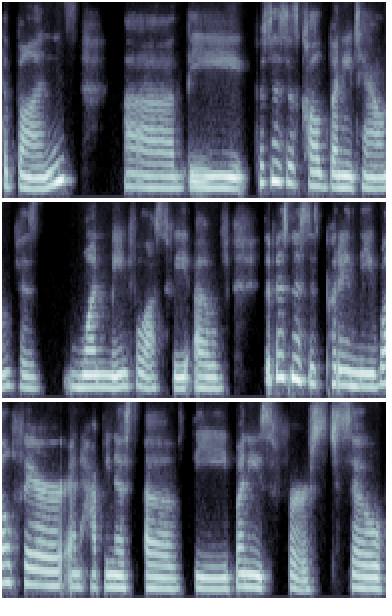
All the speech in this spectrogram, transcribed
the buns. Uh, the business is called Bunny Town because one main philosophy of the business is putting the welfare and happiness of the bunnies first. So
